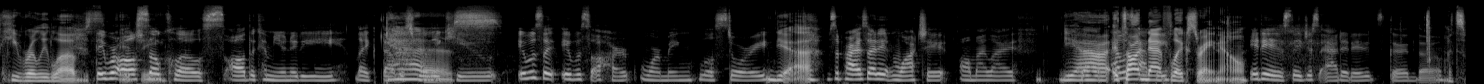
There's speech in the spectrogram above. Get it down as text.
He really loves They were all so close, all the community. Like that was really cute. It was a it was a heartwarming little story. Yeah. I'm surprised I didn't watch it all my life. Yeah, it's on happy. Netflix right now. It is. They just added it. It's good though. It's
